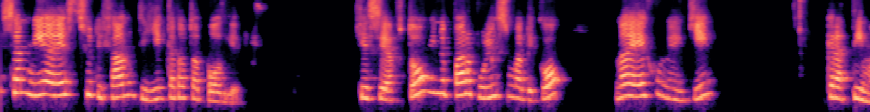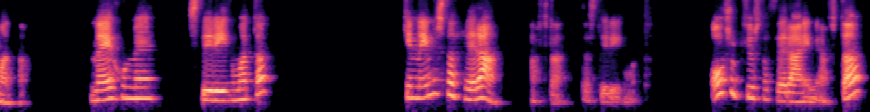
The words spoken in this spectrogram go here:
σαν μία αίσθηση ότι χάνουν τη γη κάτω από τα πόδια τους. Και σε αυτό είναι πάρα πολύ σημαντικό να έχουν εκεί κρατήματα, να έχουν στηρίγματα και να είναι σταθερά αυτά τα στηρίγματα. Όσο πιο σταθερά είναι αυτά,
